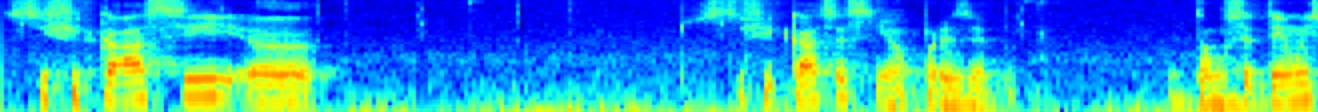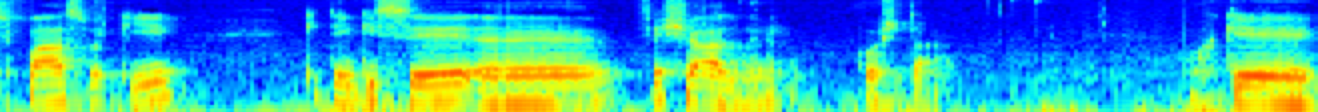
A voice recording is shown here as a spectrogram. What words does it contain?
Se ficasse uh, se ficasse assim, ó, por exemplo. Então você tem um espaço aqui que tem que ser é, fechado, né? encostado. Porque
